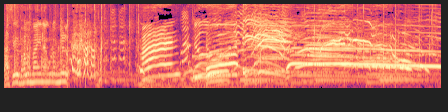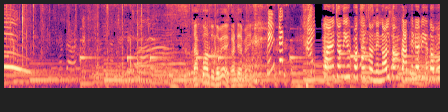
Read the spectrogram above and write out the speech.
ঘাসি ভালো না গুড় মিলো 1 2 3 चाकू आंटो दबे काटे आपे माने चंदी यूर पत्थर चंदी नॉल तो हम काटे डरी है तो वो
